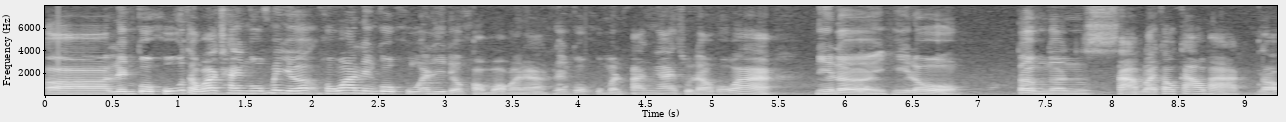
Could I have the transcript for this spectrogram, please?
เอ่อเลนโกคุแต่ว่าใช้งบไม่เยอะ เพราะว่าเลนโกคุอันนี้เดี๋ยวขอบอกนะเลนโกคุมันปั้นง่ายสุดแล้วเพราะว่านี่เลยฮีโร่เติมเงิน 399 บาทแล้ว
